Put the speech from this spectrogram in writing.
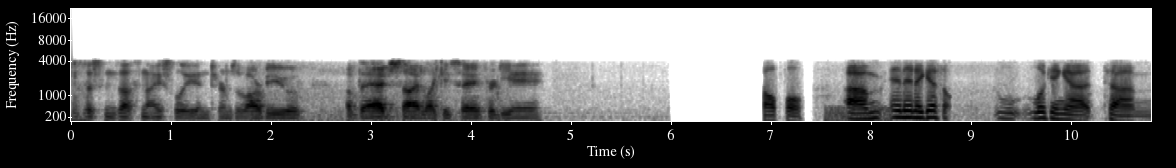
positions us nicely in terms of our view of, of the edge side, like you say, for DAA. Helpful. Um, and then I guess looking at, um,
